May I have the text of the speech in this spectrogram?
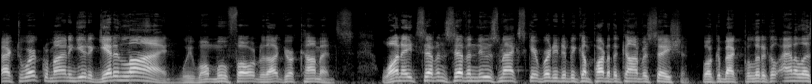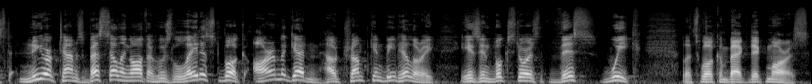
Back to work, reminding you to get in line. We won't move forward without your comments. 1 877 Newsmax, get ready to become part of the conversation. Welcome back, political analyst, New York Times bestselling author, whose latest book, Armageddon How Trump Can Beat Hillary, is in bookstores this week. Let's welcome back Dick Morris.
